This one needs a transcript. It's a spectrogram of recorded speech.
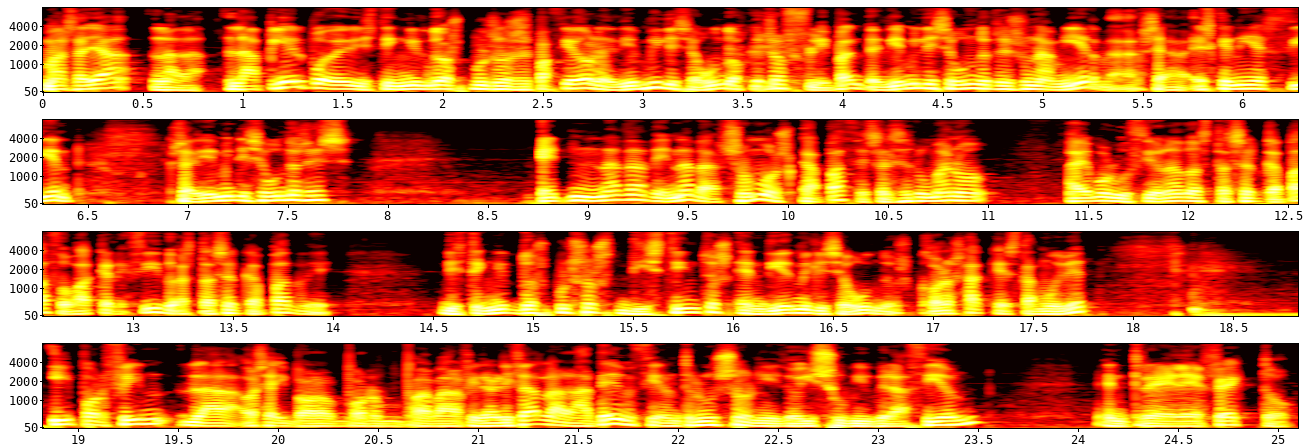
Más allá, nada. La piel puede distinguir dos pulsos espaciados de 10 milisegundos, que eso es flipante. 10 milisegundos es una mierda. O sea, es que ni es 100. O sea, 10 milisegundos es, nada de nada. Somos capaces. El ser humano ha evolucionado hasta ser capaz, o ha crecido hasta ser capaz de distinguir dos pulsos distintos en 10 milisegundos, cosa que está muy bien. Y por fin, la, o sea, para finalizar, la latencia entre un sonido y su vibración, entre el efecto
